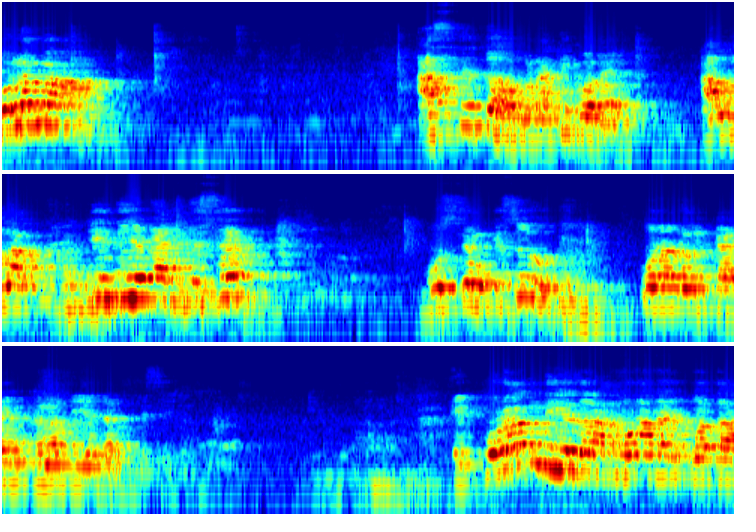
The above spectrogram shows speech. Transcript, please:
গুনাহ মাফ আসতে তো হবে না কি বলেন? আল্লাহ কি দিয়ে ডাক দিছে বুঝছেন কিছু কোরআনুল কারীম খানা দিয়ে ডাক দিছে এই কোরআন দিয়ে যারা কোরআনের কথা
